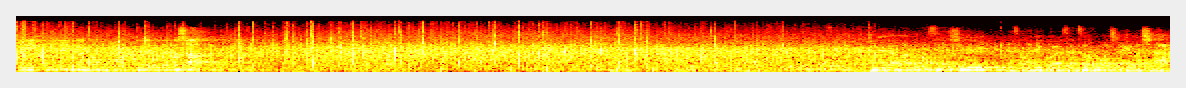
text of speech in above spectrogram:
えー、1年間どうもありがとうございました。各団アドバ選手より皆様にご挨拶を申し上げました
